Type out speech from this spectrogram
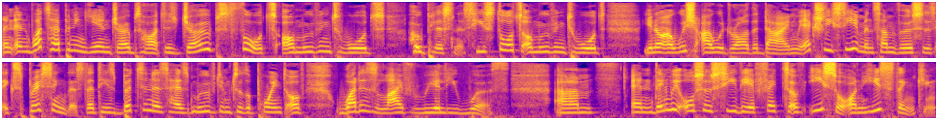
And and what's happening here in Job's heart is Job's thoughts are moving towards hopelessness. His thoughts are moving towards, you know, I wish I would rather die. And we actually see him in some verses expressing this, that his bitterness has moved him to the point of what is life really worth. Um, and then we also see the effects of Esau on his thinking.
